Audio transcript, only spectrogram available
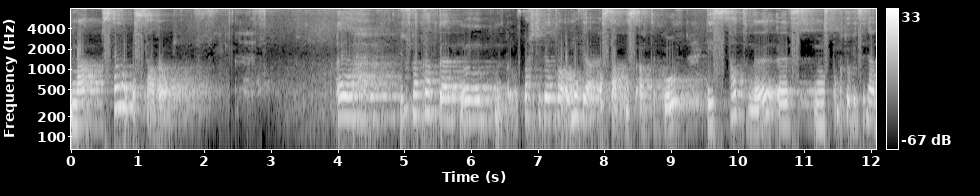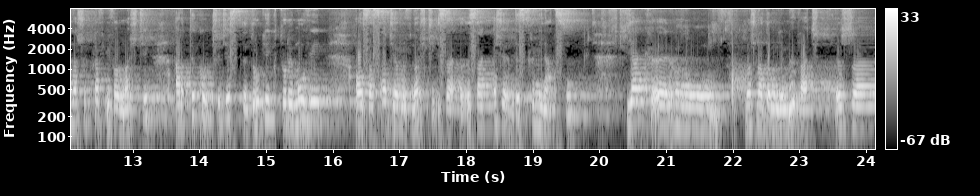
ma swoją ustawę. E, już naprawdę mm, właściwie to omówię ostatni z artykułów. Istotny e, z punktu widzenia naszych praw i wolności artykuł 32, który mówi o zasadzie równości i zakazie dyskryminacji. Jak e, mm, można domniemywać, że,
